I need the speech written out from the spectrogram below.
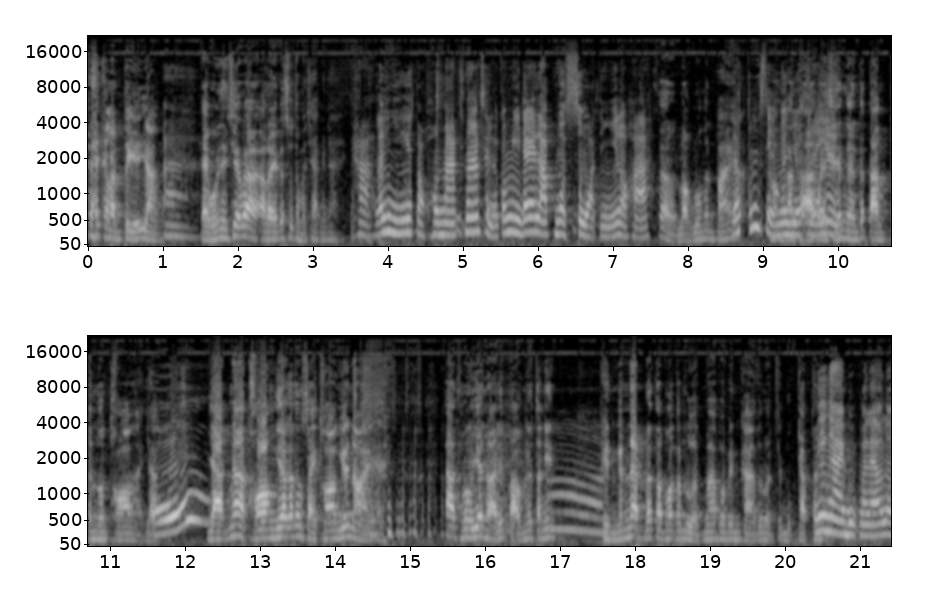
ได้การันตีหรือยัง อ่า แต่ผมยังเชื่อว่าอะไรก็สู้ธรรมชาติไม่ได้ ค่ะ แล้วอย่างนี้ต่อพอมาร์กหน้าเสร็จแล้วก็มีได้รับบทสวดอย่างนี้เหรอคะ ก็หลอกลวงกันไปแล้วต้องเสียเงินเยอะไหมท่งคาถาปอะ เสียเงินก็ตามจำนวนทองอะอยากโอ้ อยากหน้าทองเยอะก็ต้องใส่ทองเยอะหน่อย ถ้าครูเยอะหน่อยหรือเปล่าไม่รู้ตอนนี้เพ่นกันแนบแล้วตอนพอตำรวจมาพอเป็นข่าวตำรวจจะบุกจับตอนนี่นี้ไงบุกมาแล้วเล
